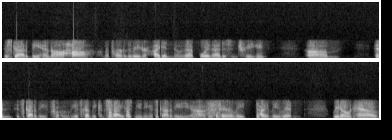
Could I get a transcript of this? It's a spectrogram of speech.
there's got to be an aha on the part of the reader. I didn't know that. Boy, that is intriguing. Um, and it's got to be it's got to be concise, meaning it's got to be uh, fairly tightly written. We don't have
